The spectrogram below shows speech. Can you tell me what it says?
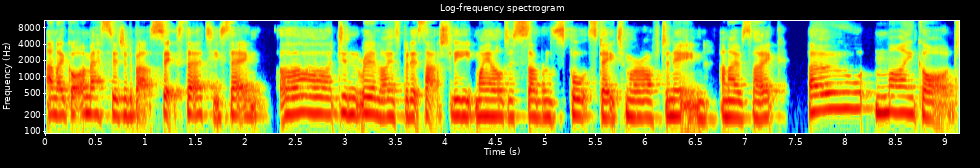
And I got a message at about 6.30 saying, oh, I didn't realize, but it's actually my eldest son's sports day tomorrow afternoon. And I was like, oh my God,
